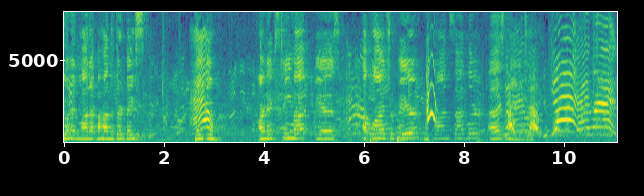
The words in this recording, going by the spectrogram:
go ahead and line up behind the third base. Thank you. Our next team up is Appliance Repair with Ryan Sadler as the manager. Yes! Yes!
